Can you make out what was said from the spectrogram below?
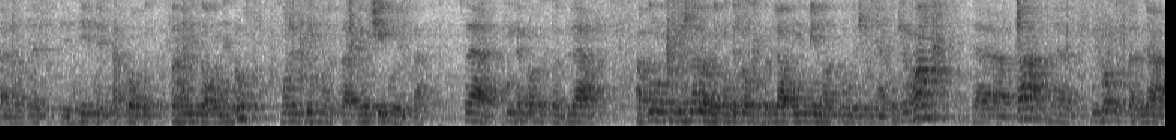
е, де здійснюється пропуск організованих груп, може здійснюватися і очікується. Це пункти пропуску для автомоб... міжнародні пункти пропуску для автомобільного сполучення Кучурган е, та е, пункт пропуска для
